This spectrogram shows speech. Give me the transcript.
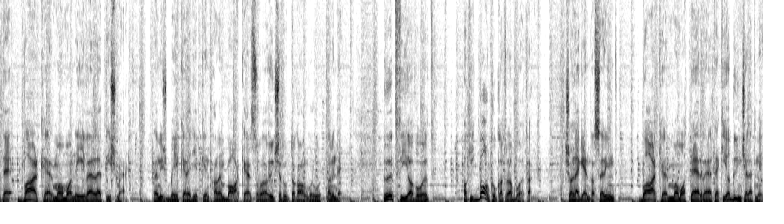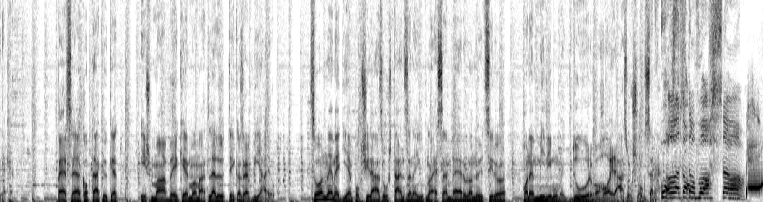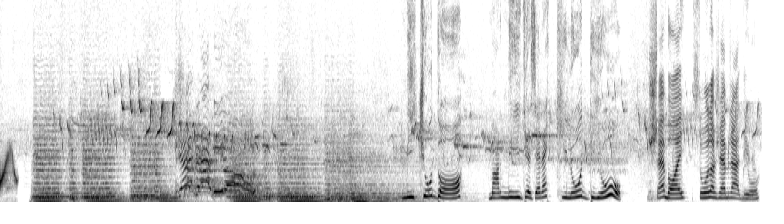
de Barker mama néven lett ismert. Nem is Baker egyébként, hanem Barker, szóval ők se tudtak angolul, na mindegy. Öt fia volt, akik bankokat raboltak, és a legenda szerint Barker mama tervelte ki a bűncselekményeket. Persze elkapták őket, és Ma Baker mamát lelőtték az FBI-ok. Szóval nem egy ilyen popsirázós tánczene jutna eszembe erről a nőciről, hanem minimum egy durva, hajrázós rockzene. Baszta, baszta! Micsoda? Már négyezer kiló dió? Se baj, szól a zsebrádió.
